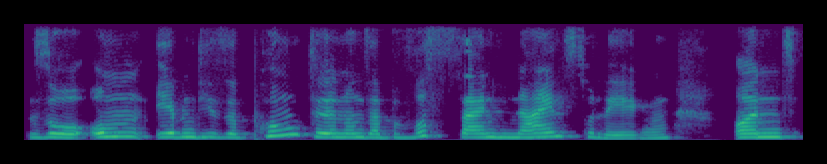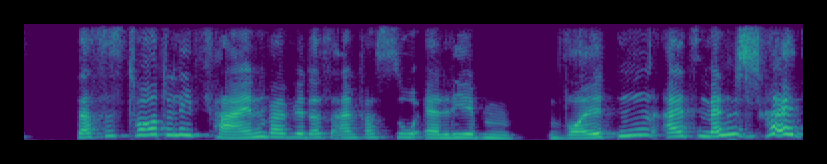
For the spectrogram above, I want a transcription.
so um eben diese Punkte in unser Bewusstsein hineinzulegen. Und das ist totally fine, weil wir das einfach so erleben wollten als Menschheit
